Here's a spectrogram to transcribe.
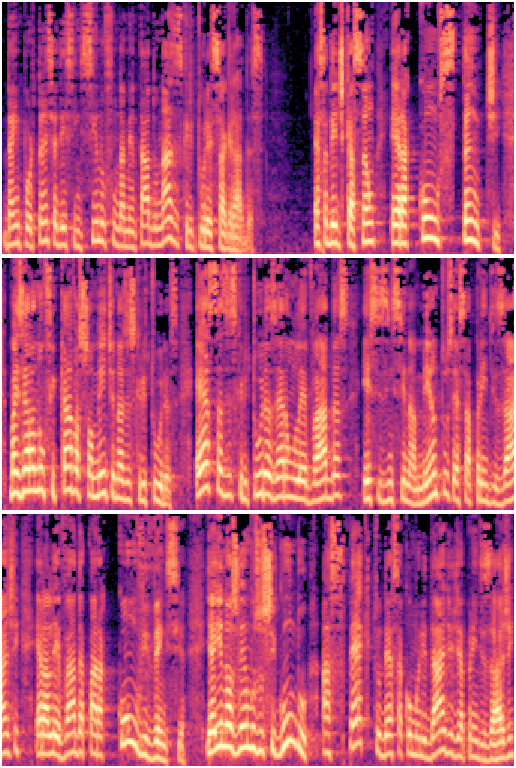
da importância desse ensino fundamentado nas Escrituras Sagradas. Essa dedicação era constante, mas ela não ficava somente nas Escrituras. Essas Escrituras eram levadas, esses ensinamentos, essa aprendizagem, era levada para a convivência. E aí nós vemos o segundo aspecto dessa comunidade de aprendizagem,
